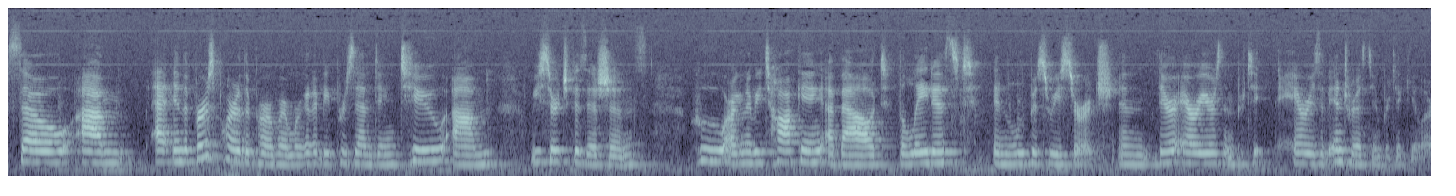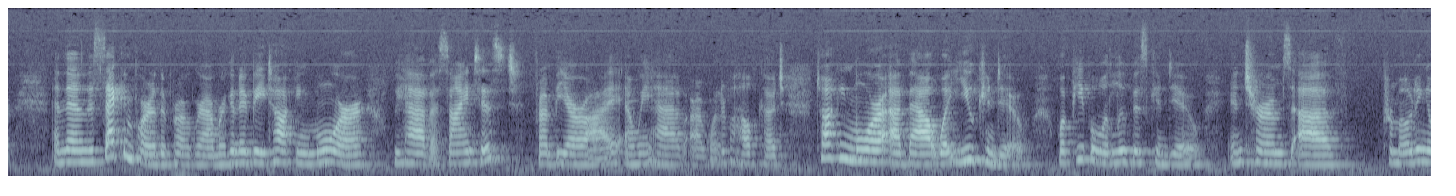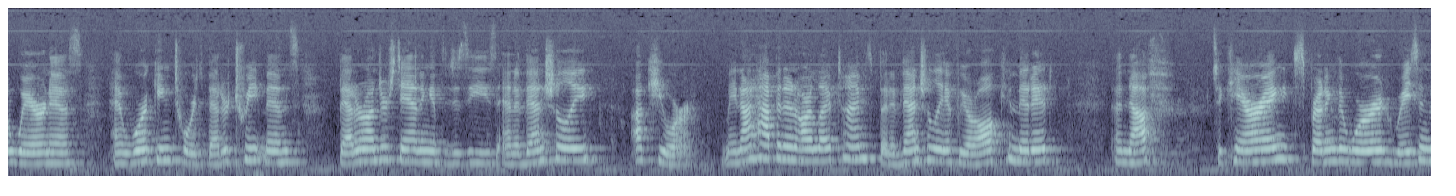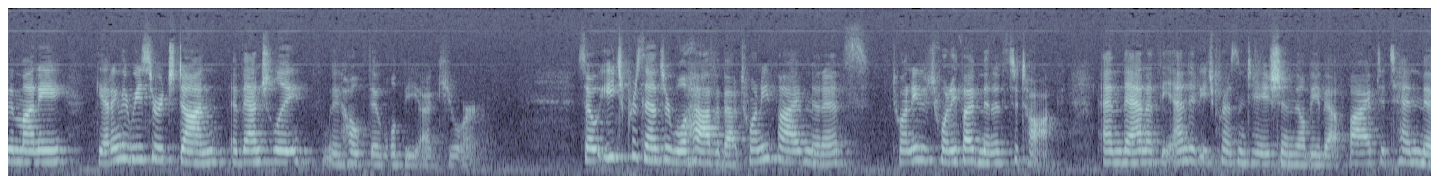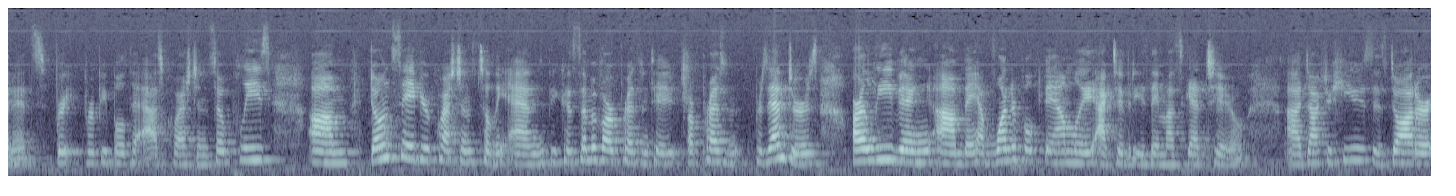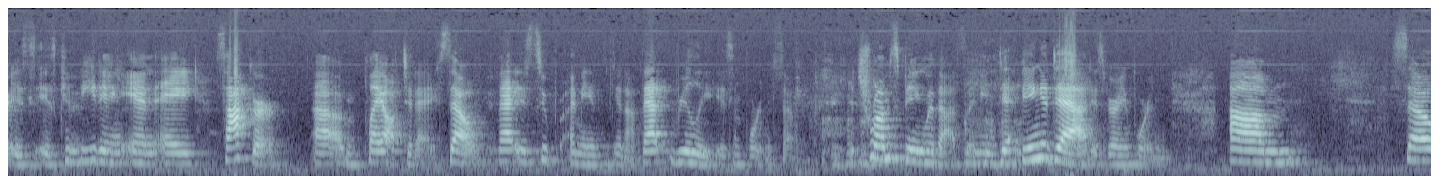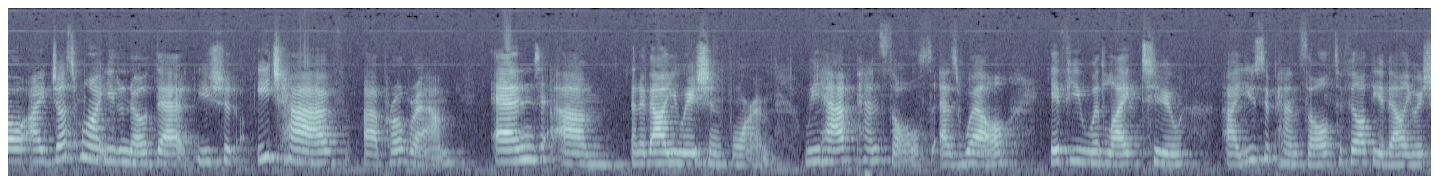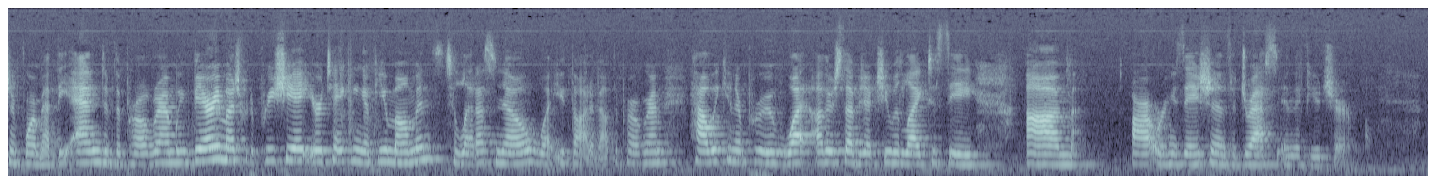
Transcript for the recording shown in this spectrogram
So, um, at, in the first part of the program, we're going to be presenting two um, research physicians who are going to be talking about the latest in lupus research and their areas and areas of interest in particular. And then the second part of the program, we're going to be talking more. We have a scientist from BRI and we have our wonderful health coach talking more about what you can do, what people with lupus can do in terms of promoting awareness and working towards better treatments, better understanding of the disease, and eventually a cure. May not happen in our lifetimes, but eventually, if we are all committed enough to caring, spreading the word, raising the money, getting the research done, eventually, we hope there will be a cure. So each presenter will have about 25 minutes, 20 to 25 minutes to talk. And then at the end of each presentation, there'll be about five to 10 minutes for, for people to ask questions. So please um, don't save your questions till the end because some of our, presenta- our present presenters are leaving. Um, they have wonderful family activities they must get to. Uh, Dr. Hughes' daughter is, is competing in a soccer um, playoff today. So that is super, I mean, you know, that really is important. So it trumps being with us. I mean, being a dad is very important. Um, so I just want you to note that you should each have a program and um, an evaluation form. We have pencils as well if you would like to uh, use a pencil to fill out the evaluation form at the end of the program. We very much would appreciate your taking a few moments to let us know what you thought about the program, how we can improve, what other subjects you would like to see um, our organizations address in the future.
